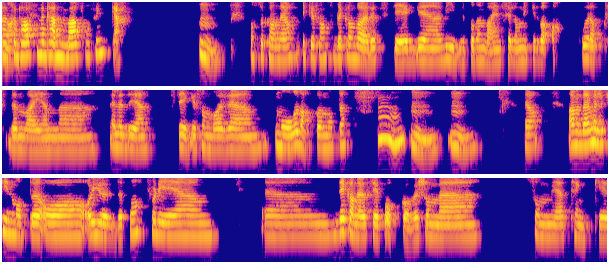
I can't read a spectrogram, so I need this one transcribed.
resultatene kan være forsinka. Mm. Og så kan ja, ikke sant? Så det kan være et steg eh, videre på den veien, selv om ikke det var akkurat den veien eh, Eller det steget som var eh, målet, da, på en måte. Mm. Mm. Mm. Ja. ja. men det er en veldig fin måte å, å gjøre det på, fordi eh, Det kan jeg jo se på oppgaver som, eh, som jeg tenker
